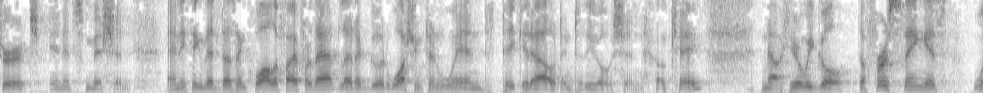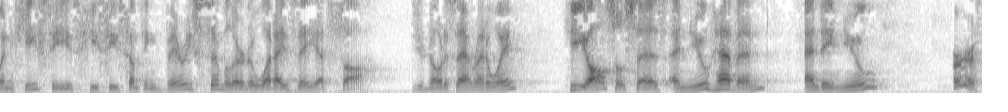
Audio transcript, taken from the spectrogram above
church in its mission. Anything that doesn't qualify for that, let a good Washington wind take it out into the ocean. Okay? Now, here we go. The first thing is when he sees, he sees something very similar to what Isaiah saw. Do you notice that right away? He also says, a new heaven and a new earth.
